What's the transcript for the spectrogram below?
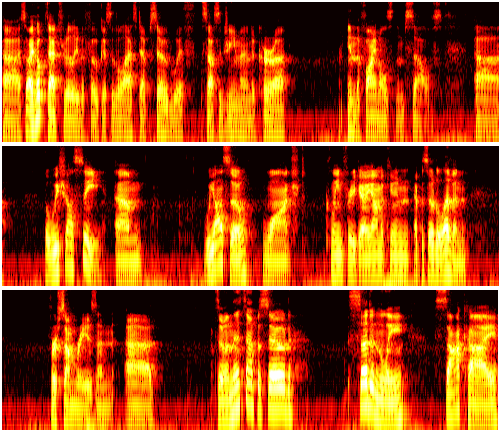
Uh, so I hope that's really the focus of the last episode with Sasajima and Akura in the finals themselves. Uh, but we shall see. Um, we also watched Clean Freak Aoyama-kun episode 11 for some reason. Uh, so in this episode, suddenly Sakai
